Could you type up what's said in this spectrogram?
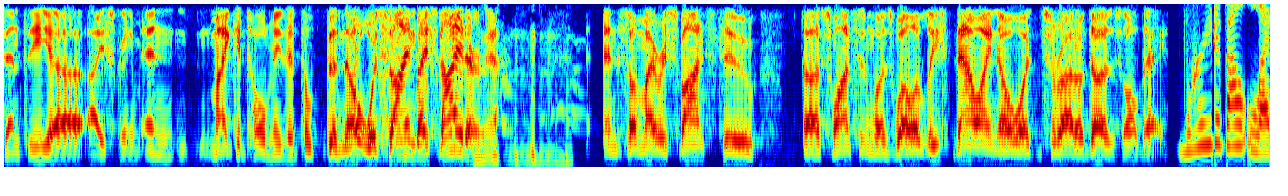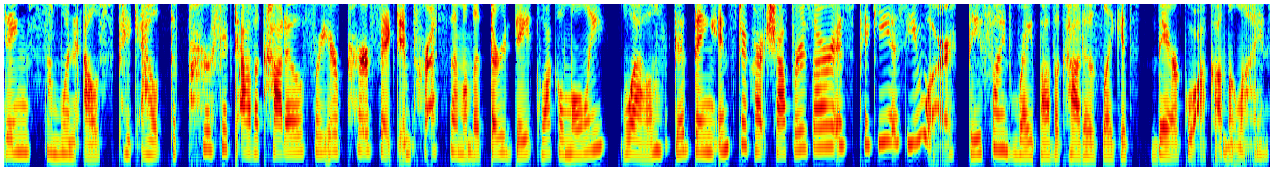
sent the uh, ice cream, and Mike had told me that the, the note was signed by Snyder. and so my response to uh, Swanson was, "Well, at least now I know what Cerrato does all day." Worried about letting someone else pick out the perfect avocado for your perfect impress them on the third date guacamole? Well, good thing Instacart shoppers are as picky as you are. They find ripe avocados like it's their guac on the line.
